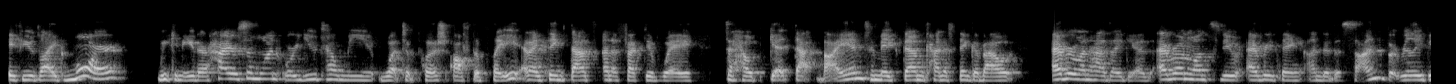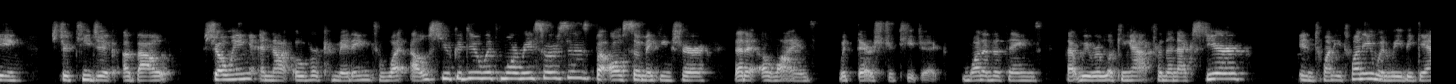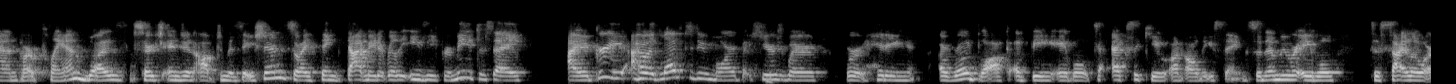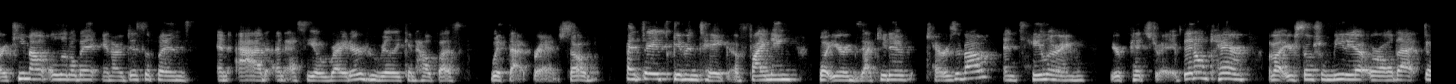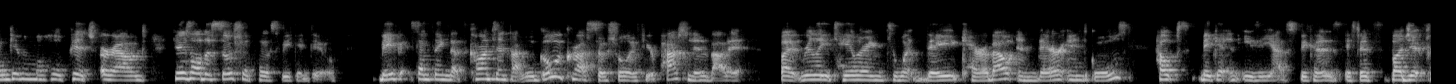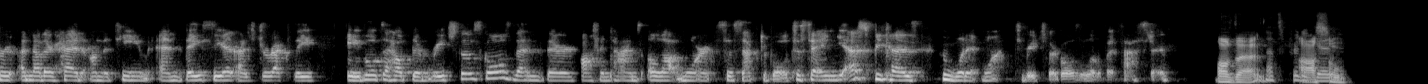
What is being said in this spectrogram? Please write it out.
If you'd like more, we can either hire someone or you tell me what to push off the plate. And I think that's an effective way to help get that buy in to make them kind of think about everyone has ideas, everyone wants to do everything under the sun, but really being strategic about showing and not over committing to what else you could do with more resources, but also making sure that it aligns with their strategic. One of the things that we were looking at for the next year in 2020 when we began our plan was search engine optimization. So I think that made it really easy for me to say, I agree, I would love to do more, but here's where we're hitting a roadblock of being able to execute on all these things. So then we were able to silo our team out a little bit in our disciplines and add an SEO writer who really can help us with that branch. So I'd say it's give and take of finding what your executive cares about and tailoring your pitch to it. If they don't care about your social media or all that, don't give them a whole pitch around here's all the social posts we can do. Make something that's content that will go across social if you're passionate about it, but really tailoring to what they care about and their end goals helps make it an easy yes. Because if it's budget for another head on the team and they see it as directly able to help them reach those goals, then they're oftentimes a lot more susceptible to saying yes because who wouldn't want to reach their goals a little bit faster? Love that. That's pretty awesome. Good.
